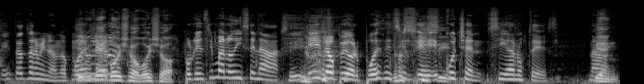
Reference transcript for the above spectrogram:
Está terminando. ¿Quién ¿Puedes usted? leer? Voy yo, voy yo. Porque encima no dice nada. Sí. Es lo peor. Puedes decir, No, sí, eh, sí. escuchen, sigan ustedes. Nada. Bien.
